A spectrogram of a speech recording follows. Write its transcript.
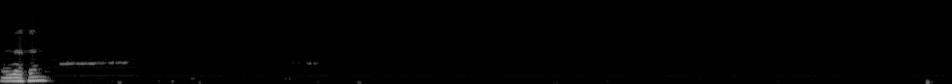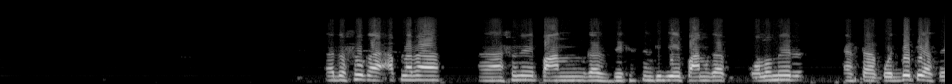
দেখেন। দর্শক আপনারা আসলে পান গাছ দেখেছেন কি যে পান গাছ কলমের একটা পদ্ধতি আছে।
